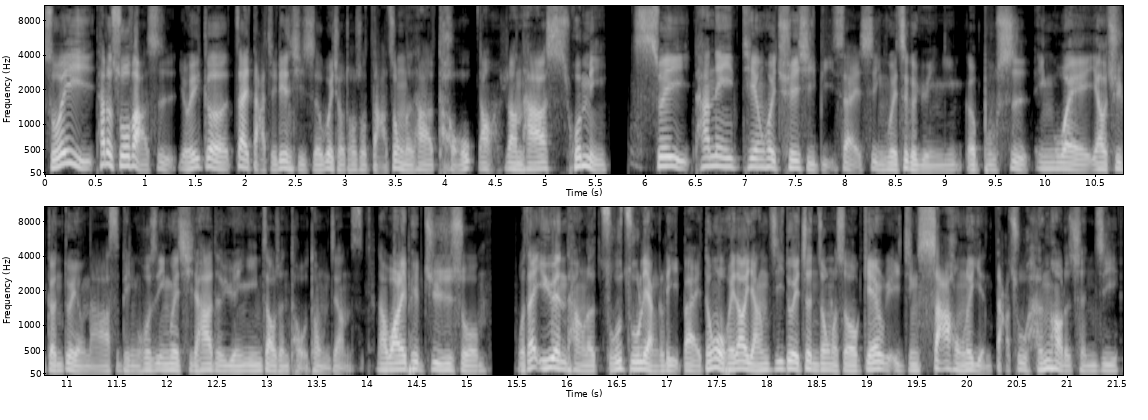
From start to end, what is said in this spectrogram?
所以他的说法是，有一个在打击练习时的喂球投手打中了他的头啊，让他昏迷。所以他那一天会缺席比赛，是因为这个原因，而不是因为要去跟队友拿阿司匹林，或是因为其他的原因造成头痛这样子。那 Wally Pip 继续说：“我在医院躺了足足两个礼拜，等我回到洋基队阵中的时候，Gary 已经杀红了眼，打出很好的成绩。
